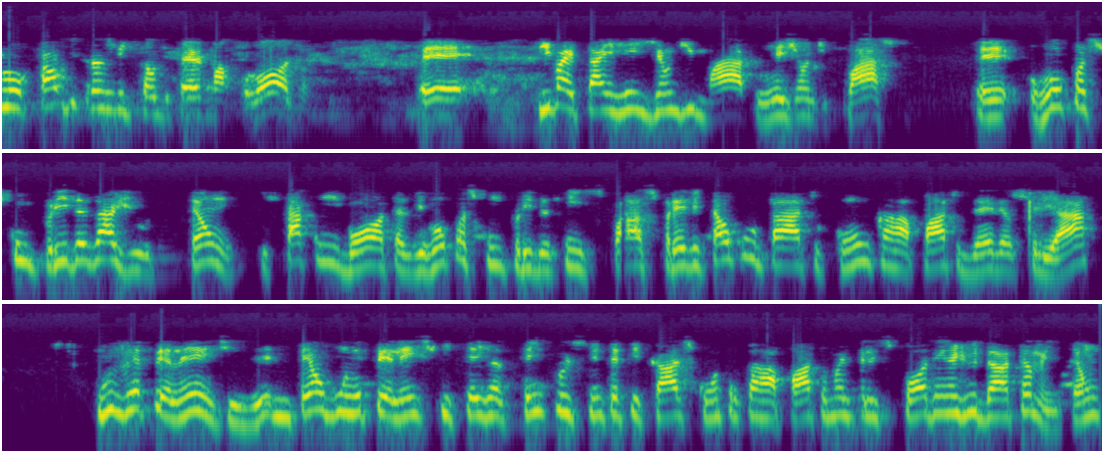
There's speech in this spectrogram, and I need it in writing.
local de transmissão de febre maculosa, é, se vai estar em região de mato, região de pasto, é, roupas compridas ajudam. Então, estar com botas e roupas compridas sem espaço para evitar o contato com o carrapato deve auxiliar. Os repelentes, tem algum repelente que seja 100% eficaz contra o carrapato, mas eles podem ajudar também. Então,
